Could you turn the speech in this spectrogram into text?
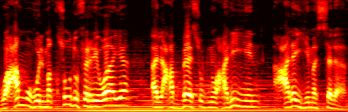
وعمه المقصود في الرواية العباس بن علي عليهما السلام.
